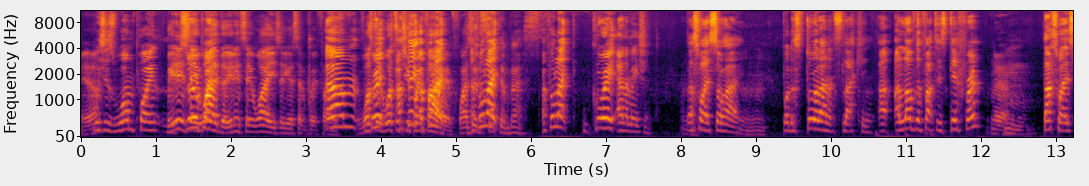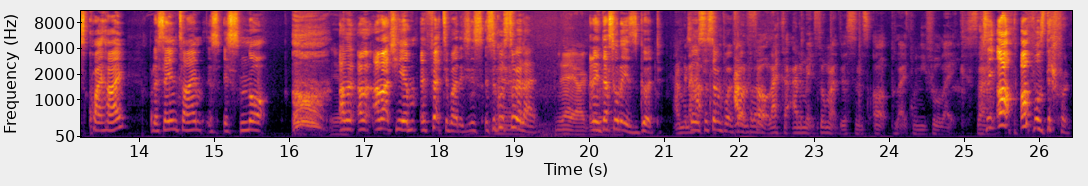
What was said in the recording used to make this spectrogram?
yeah. which is one point. But you didn't zero say why though. You didn't say why. You said you got seven point five. Um, what's great- the what's the I two think- I point feel like- Why is I it? feel like- second best. I feel like great animation. That's why it's so high. Mm, But the storyline is lacking. I, I love the fact it's different. yeah. Mm. that's why it's quite high. But at the same time, it's it's not. Oh, Yeah. I'm, I'm, I'm actually um, affected by this. It's, it's a good Yeah. storyline. Yeah, yeah. I I agree. mean, that's what it is. Good. I mean, So I, it's a 7.5 I haven't felt like an animated film like this since Up. Like when you feel like sad. See, Up, Up was different.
